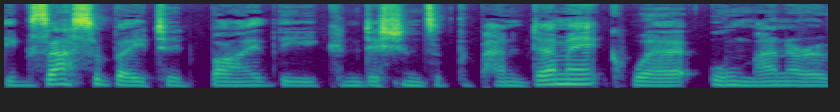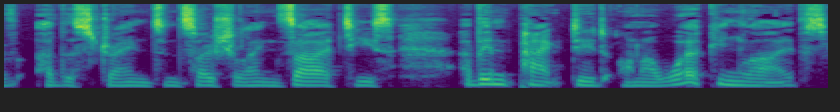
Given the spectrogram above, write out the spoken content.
exacerbated by the conditions of the pandemic, where all manner of other strains and social anxieties have impacted on our working lives.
